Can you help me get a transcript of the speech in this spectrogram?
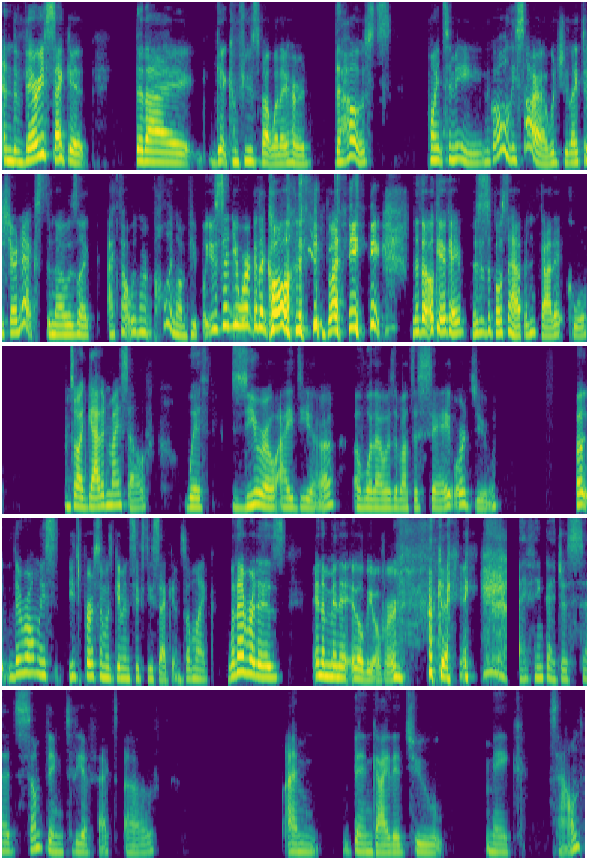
And the very second that I get confused about what I heard, the hosts point to me and go, Oh, Lasara, would you like to share next? And I was like, I thought we weren't calling on people. You said you weren't going to call on anybody. and I thought, okay, okay, this is supposed to happen. Got it. Cool. And so I gathered myself with zero idea of what I was about to say or do. But there were only, each person was given 60 seconds. So I'm like, whatever it is, in a minute, it'll be over. okay. I think I just said something to the effect of, I'm been guided to make sound.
